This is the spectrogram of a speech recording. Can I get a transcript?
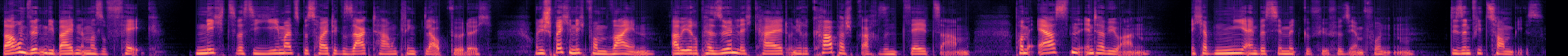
Warum wirken die beiden immer so fake? Nichts, was sie jemals bis heute gesagt haben, klingt glaubwürdig. Und ich spreche nicht vom Wein, aber ihre Persönlichkeit und ihre Körpersprache sind seltsam. Vom ersten Interview an. Ich habe nie ein bisschen Mitgefühl für sie empfunden. Sie sind wie Zombies.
